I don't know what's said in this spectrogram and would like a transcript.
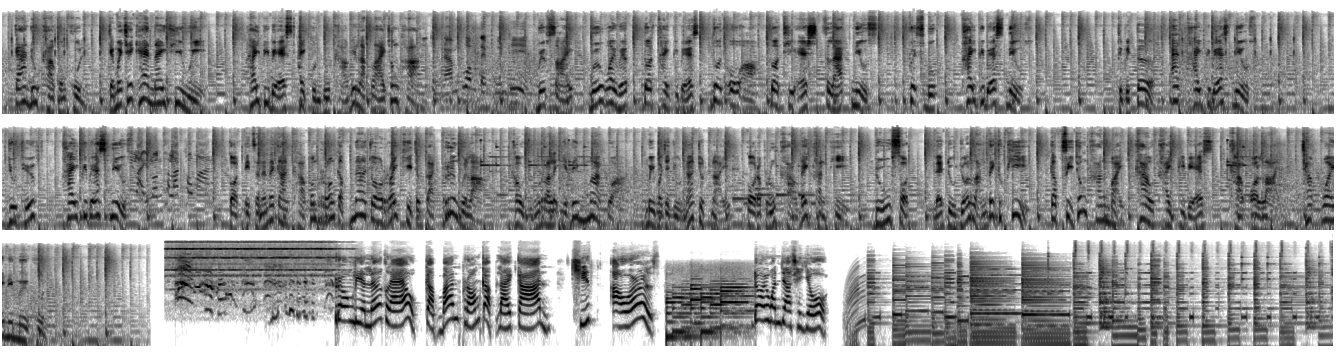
การดูข่าวของคุณจะไม่ใช่แค่ในทีวีไทย PBS ให้คุณดูข่าวได้หลากหลายช่องทางถูกน้ำท่วมเต็มพื้นที่ เว็บไซต์ www.thaipbs.or.th/news Facebook Thai PBS News Twitter @thaipbsnews YouTube Thai PBS News ไหลล้นทะลักเข้ามานะกดติดสนันในการข่าวพร้อมๆกับหน้าจอไร้ขีดจำกัดเรื่องเวลา เข้าถึงรายละเอียดได้มากกว่า ไม่ว่าจะอยู่ณจุดไหน ก็รับรู้ข่าวได้ทันที ดูสดและดูย้อนหลังได้ทุกที่ กับ 4 ช่องทางใหม่ข่าวไทย PBS ข่าวออนไลน์ ชับไว้ในมือคุณ โรงเรียนเลิกแล้วกลับบ้านพร้อมกับรายการ Kids Hours โดยวัญญาชยโย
